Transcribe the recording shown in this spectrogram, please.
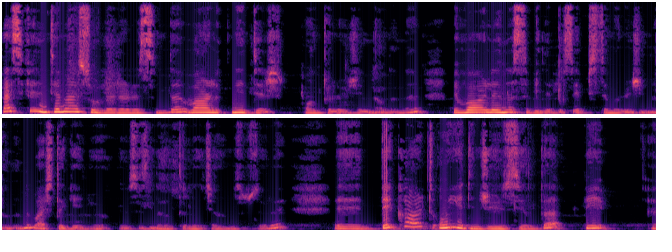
Felsefenin temel soruları arasında varlık nedir? ontolojinin alanı ve varlığı nasıl biliriz epistemolojinin alanı başta geliyor sizin de hatırlayacağınız üzere. E, Descartes 17. yüzyılda bir e,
